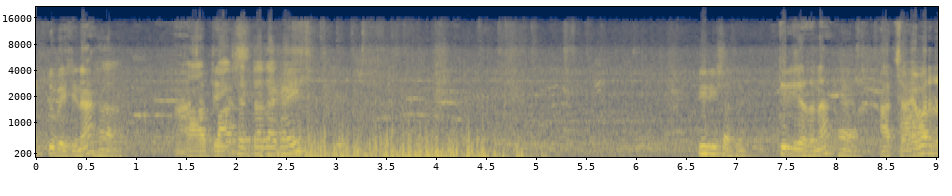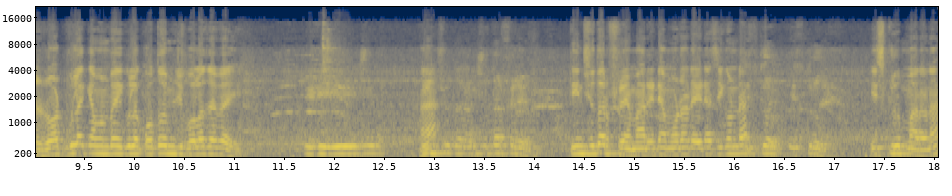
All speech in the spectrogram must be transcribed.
একটু বেশি না হ্যাঁ আচ্ছা আর পাশেরটা দেখাই তিরিশ আছে তিরিশ আছে না হ্যাঁ আচ্ছা এবার রডগুলা কেমন ভাই এগুলো কত এমজি বলা যায় ভাই হ্যাঁ? তিনশো তিন সুতার ফ্রেম আর এটা মোটাটা এটা চিকনটা স্ক্রু স্ক্রু স্ক্রুপ মারা না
